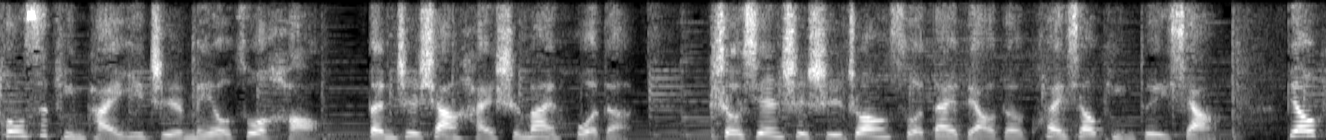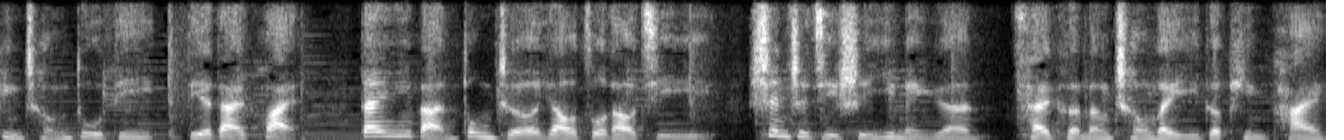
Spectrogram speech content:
公司品牌一直没有做好，本质上还是卖货的。首先是时装所代表的快消品对象，标品程度低，迭代快，单一版动辄要做到几亿甚至几十亿美元才可能成为一个品牌。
